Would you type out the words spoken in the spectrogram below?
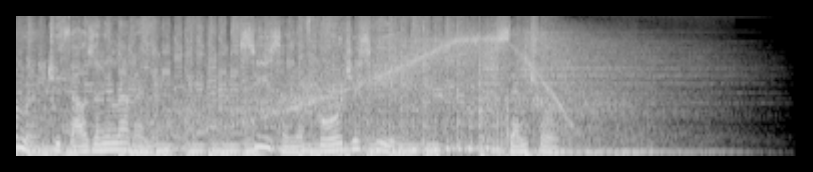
Summer 2011. Season of gorgeous hues. Central.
